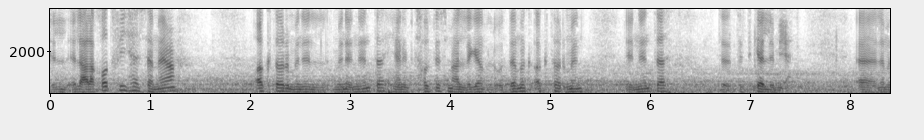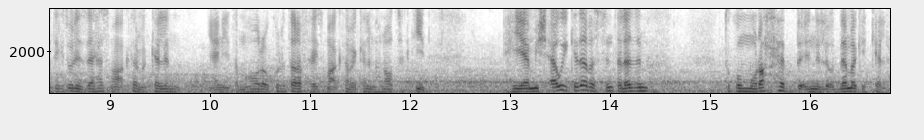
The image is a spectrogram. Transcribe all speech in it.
العلاقات فيها سماع أكتر من ال... من إن أنت يعني بتحاول تسمع اللي, جنب... اللي قدامك أكتر من إن أنت. تتكلم يعني آه لما تيجي تقولي إزاي هسمع أكتر ما أتكلم يعني طب ما هو لو كل طرف هيسمع أكتر ما يتكلم هنقعد ساكتين هي مش قوي كده بس أنت لازم تكون مرحب بإن اللي قدامك يتكلم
